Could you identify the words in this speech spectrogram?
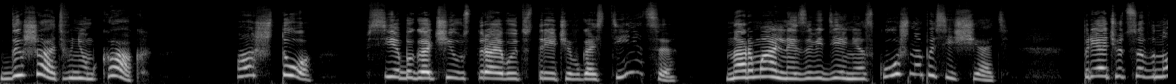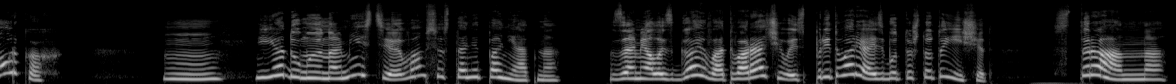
Дышать в нем как? А что, все богачи устраивают встречи в гостинице? Нормальные заведения скучно посещать? Прячутся в норках? М -м, я думаю, на месте вам все станет понятно. Замялась Гаева, отворачиваясь, притворяясь, будто что-то ищет. Странно.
